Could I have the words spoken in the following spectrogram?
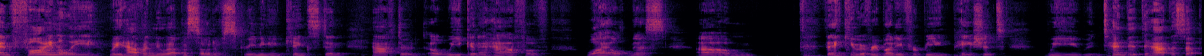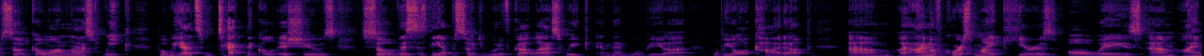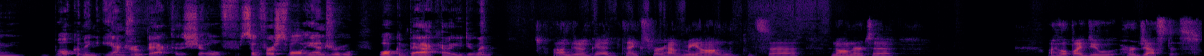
And finally, we have a new episode of Screening in Kingston after a week and a half of wildness. Um, thank you, everybody, for being patient. We intended to have this episode go on last week, but we had some technical issues. So this is the episode you would have got last week, and then we'll be uh, we'll be all caught up. Um, I, am of course Mike here as always. Um, I'm welcoming Andrew back to the show. So first of all, Andrew, welcome back. How are you doing? I'm doing good. Thanks for having me on. It's uh, an honor to. I hope I do her justice.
